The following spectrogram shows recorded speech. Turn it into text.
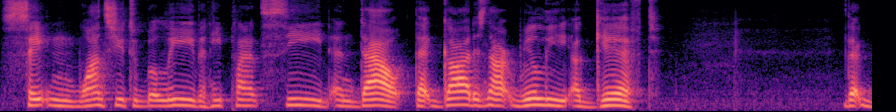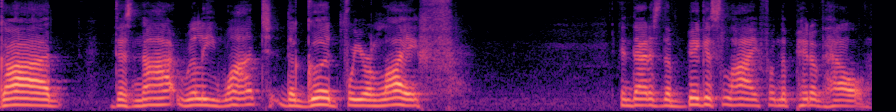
Satan wants you to believe and he plants seed and doubt that God is not really a gift. That God does not really want the good for your life. And that is the biggest lie from the pit of hell.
